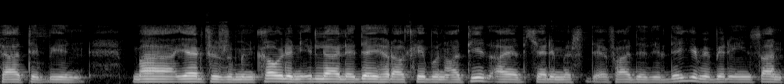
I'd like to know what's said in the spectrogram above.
katibin, ma yelfuzu min kavlin illa ledeyhi rakibun atid ayet-i kerimesinde ifade edildiği gibi bir insan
